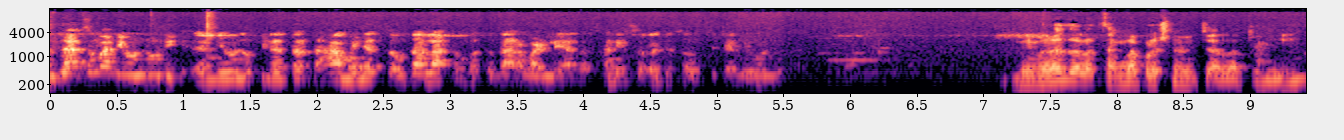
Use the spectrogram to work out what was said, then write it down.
विधानसभा निवडणूक निवडणुकीनंतर दहा महिन्यात चौदा लाख मतदार वाढले आता स्थानिक स्वराज्य संस्थेच्या निवडणूक. मी बरं झाला चांगला प्रश्न विचारला तुम्ही.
